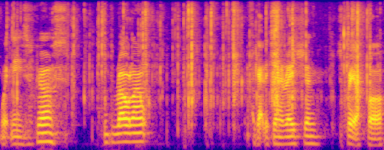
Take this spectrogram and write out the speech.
Whitney's, of course, the rollout forget the generation. It's three or four.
